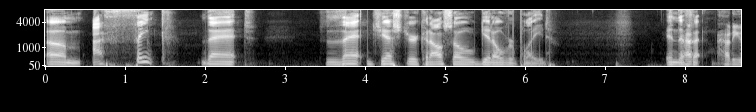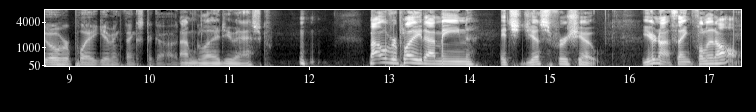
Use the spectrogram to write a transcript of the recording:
Um, I think that that gesture could also get overplayed. In the How, fact, how do you overplay giving thanks to God? I'm glad you asked. By overplayed, I mean it's just for show. You're not thankful at all,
